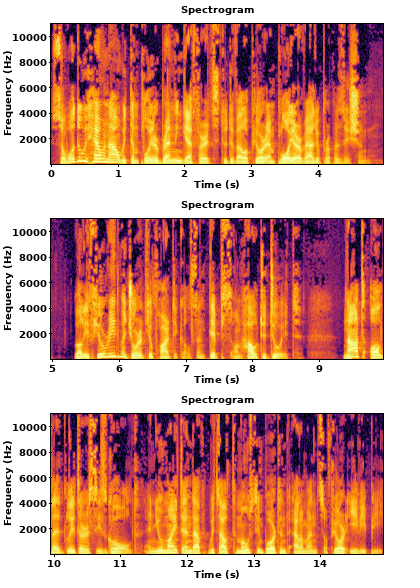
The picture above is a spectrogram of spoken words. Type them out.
So what do we have now with employer branding efforts to develop your employer value proposition? Well, if you read majority of articles and tips on how to do it, not all that glitters is gold, and you might end up without the most important elements of your EVP.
